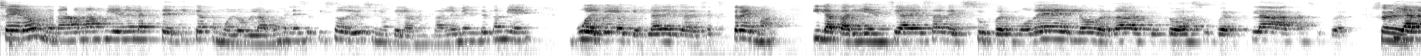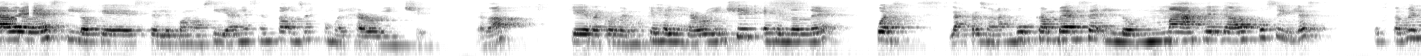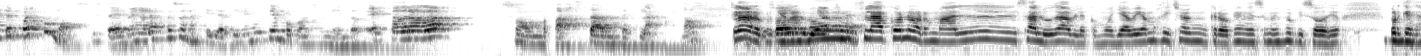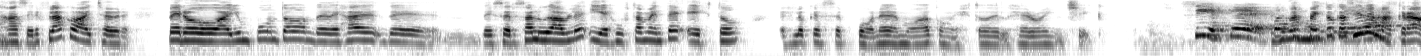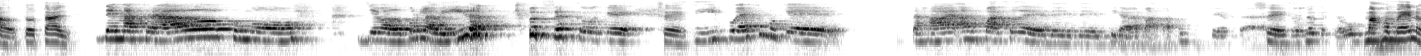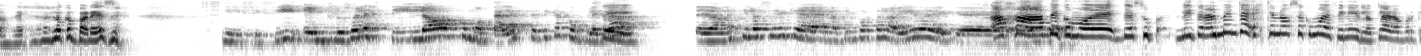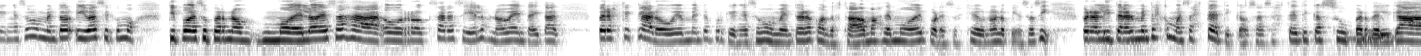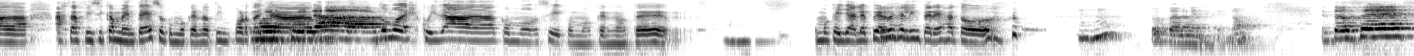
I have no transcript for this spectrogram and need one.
Pero no nada más viene la estética como lo hablamos en ese episodio, sino que lamentablemente también vuelve lo que es la delgadez extrema y la apariencia esa de supermodelo, ¿verdad? Que es toda súper flaca, súper y a la vez lo que se le conocía en ese entonces como el heroin chic, ¿verdad? Que recordemos que es el heroin chic, es en donde pues las personas buscan verse lo más delgados posibles, justamente pues como si ustedes ven a las personas que ya tienen un tiempo consumiendo esta droga, son bastante flacos, ¿no? Claro, porque no es un flaco normal saludable, como ya habíamos dicho creo que en ese mismo episodio, porque a ser flaco, ay, chévere, pero hay un punto donde deja de, de, ser saludable y es justamente esto, es lo que se pone de moda con esto del heroin chic. Sí, es que... es un pues, aspecto casi demacrado, total. Demacrado, como llevado por la vida. o sea, como que... Sí. sí, pues como que estás a, un paso de, de, tirar la pata, porque es que, o sea, eso es lo que te gusta. Más o menos, eso es lo que parece. Sí, sí, sí. E incluso el estilo como tal, estética completa. Te da un estilo así de que no te importa la vida y que... Ajá, de como de, de super, literalmente es que no sé cómo definirlo, claro, porque en ese momento iba a decir como tipo de supermodelo de esas ah, o rockstar así de los 90 y tal, pero es que, claro, obviamente porque en ese momento era cuando estaba más de moda y por eso es que uno lo piensa así. Pero literalmente es como esa estética, o sea, esa estética súper delgada, hasta físicamente eso, como que no te importa como ya. Descuidada. Como descuidada, como, sí, como que no te. Como que ya le pierdes el interés a todo. Totalmente, ¿no? Entonces,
